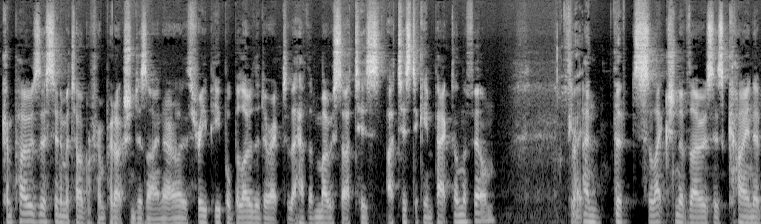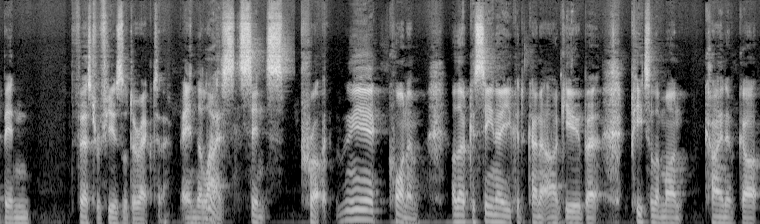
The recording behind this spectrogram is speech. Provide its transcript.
composer, cinematographer, and production designer are the three people below the director that have the most artis- artistic impact on the film. Right. And the selection of those has kind of been first refusal director in the last since pro, yeah, Quantum. Although Casino, you could kind of argue, but Peter Lamont kind of got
